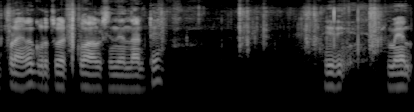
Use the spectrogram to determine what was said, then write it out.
ఎప్పుడైనా గుర్తుపెట్టుకోవాల్సింది ఏంటంటే ఇది మెయిన్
